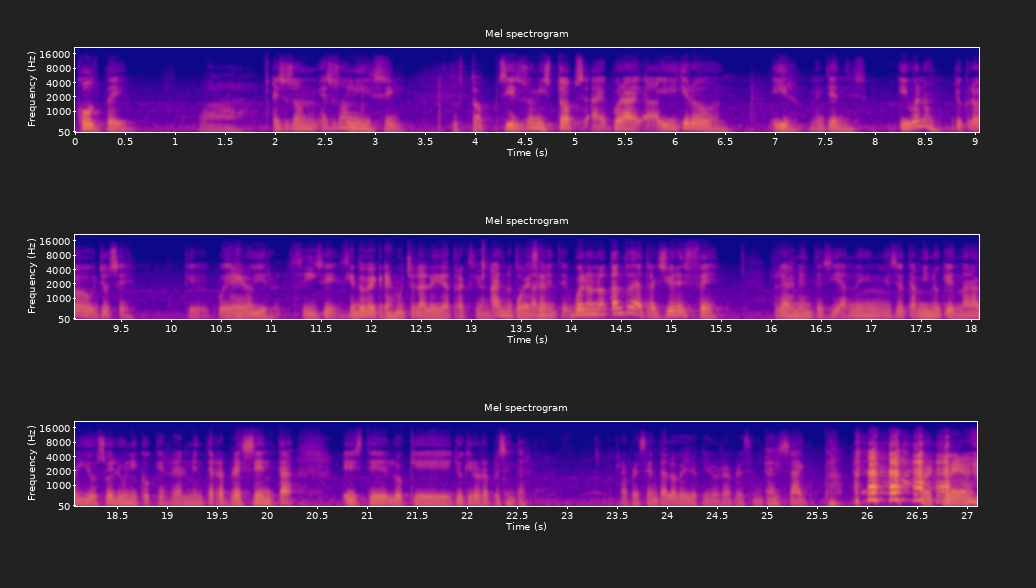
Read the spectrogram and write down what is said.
Coldplay, Wow. esos son, esos son mis, sí, tus top. sí, esos son mis tops. Por ahí, ahí quiero ir, ¿me entiendes? Y bueno, yo creo, yo sé que puede Que- fluir. sí. siento que crees mucho en la ley de atracción. Ah, no, Puede ser. totalmente. Bueno, no tanto de atracción, es fe. Realmente, sí, ando en ese camino que es maravilloso, el único que realmente representa este, lo que yo quiero representar. Representa lo que yo quiero representar. Exacto. Por Claire.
